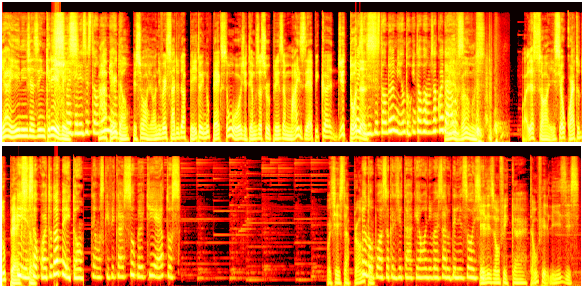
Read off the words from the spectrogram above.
E aí, ninjas incríveis? Mas eles estão Ah, dormindo. perdão. Pessoal, é o aniversário da Peyton e do Paxton hoje. Temos a surpresa mais épica de Mas todas. eles estão dormindo, então vamos É, acordá-los. vamos. Olha só, esse é o quarto do e esse é Paxton. o quarto da Peyton. Temos que ficar super quietos. Você está Eu pronto? não posso acreditar que é o aniversário deles hoje. Eles vão ficar tão felizes.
